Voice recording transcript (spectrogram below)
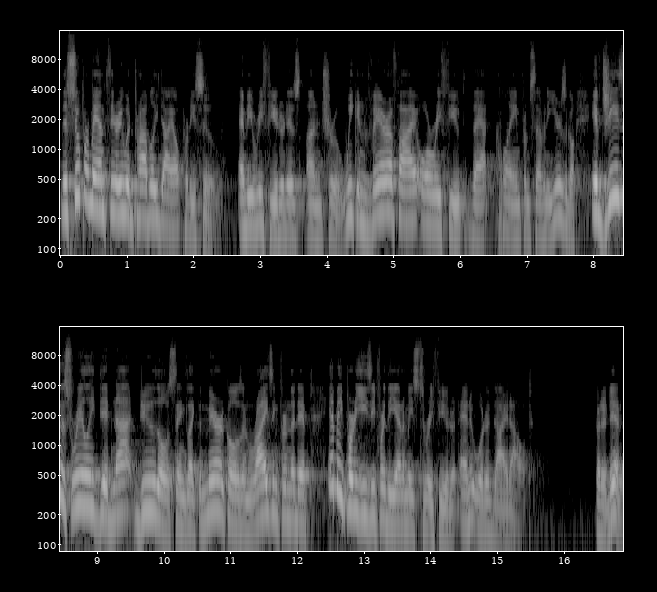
the Superman theory would probably die out pretty soon and be refuted as untrue. We can verify or refute that claim from 70 years ago. If Jesus really did not do those things, like the miracles and rising from the dead, it'd be pretty easy for the enemies to refute it, and it would have died out. But it didn't.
